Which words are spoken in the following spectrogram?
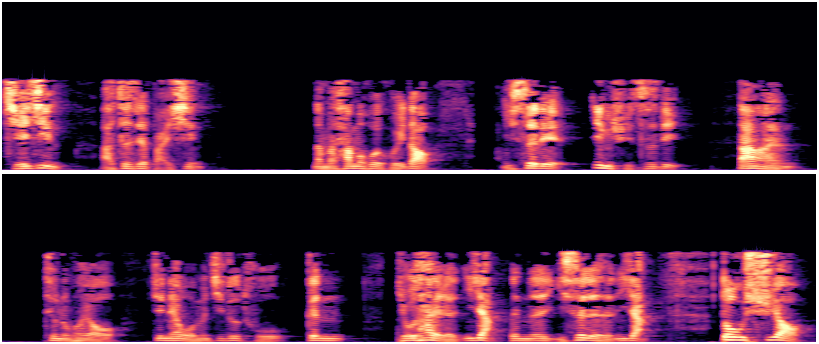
洁净啊这些百姓，那么他们会回到。以色列应许之地，当然，听众朋友，今天我们基督徒跟犹太人一样，跟那以色列人一样，都需要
